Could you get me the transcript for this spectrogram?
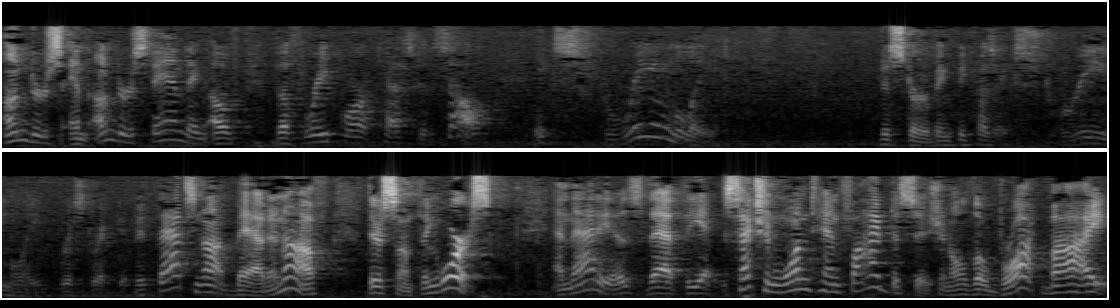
and understanding of the three part test itself, extremely disturbing because extremely restrictive. If that's not bad enough, there's something worse and that is that the Section 110.5 decision, although brought by,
